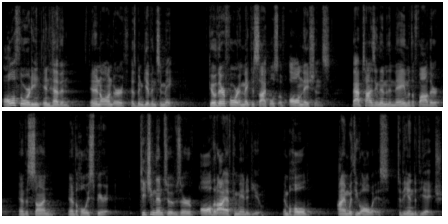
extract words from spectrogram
All authority in heaven and on earth has been given to me. Go therefore and make disciples of all nations, baptizing them in the name of the Father, and of the Son, and of the Holy Spirit, teaching them to observe all that I have commanded you. And behold, I am with you always to the end of the age.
